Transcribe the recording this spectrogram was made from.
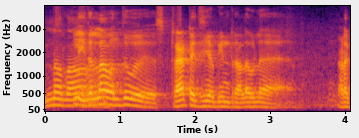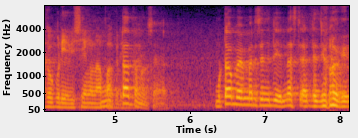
என்னதான் இல்லை இதெல்லாம் வந்து ஒரு ஸ்ட்ராட்டஜி அப்படின்ற அளவில் நடக்கக்கூடிய விஷயங்கள்லாம் பார்க்குறேன். சார். முட்டா பையன் மாதிரி செஞ்சுட்டு என்ன ஸ்ட்ராட்டஜி உனக்கு?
